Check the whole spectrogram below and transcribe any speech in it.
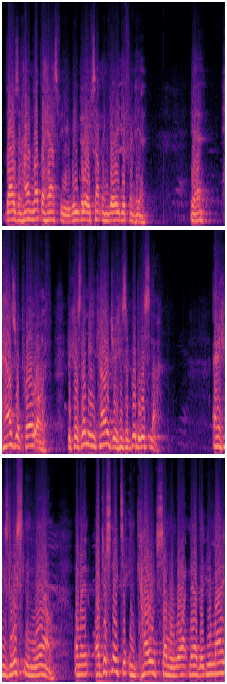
Those at home, not the house for you. We believe something very different here. Yeah? How's your prayer life? Because let me encourage you, he's a good listener. And he's listening now. I mean, I just need to encourage someone right now that you may,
